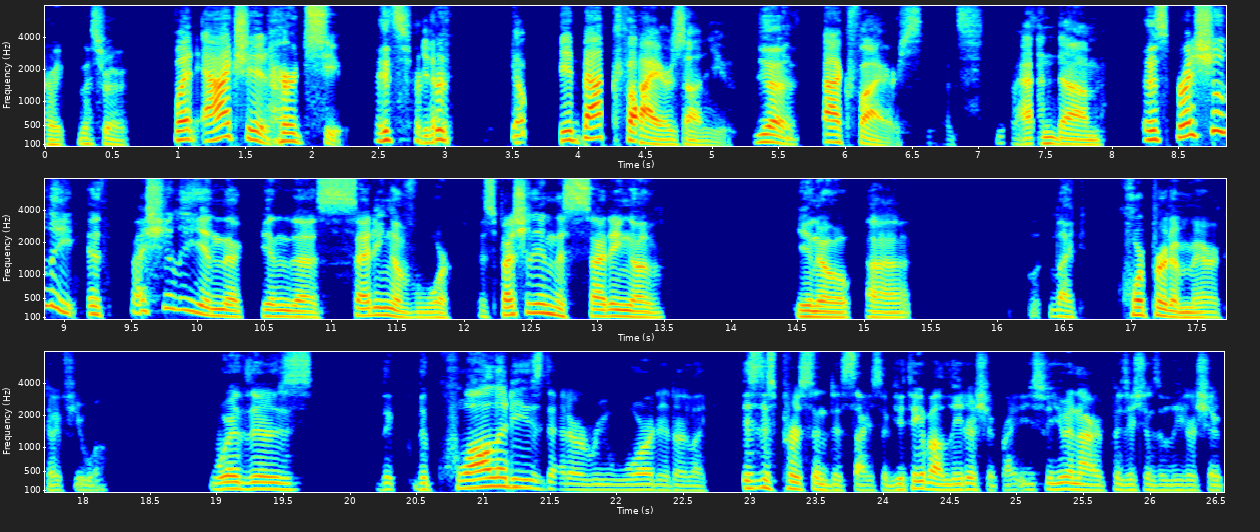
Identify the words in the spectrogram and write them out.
right. That's right. But actually, it hurts you. It's you know, yep. It backfires on you. Yeah, it backfires. Yes. And um, especially especially in the in the setting of work, especially in the setting of you know uh like corporate America, if you will, where there's the the qualities that are rewarded are like is this person decisive? You think about leadership, right? So you and I are positions of leadership.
